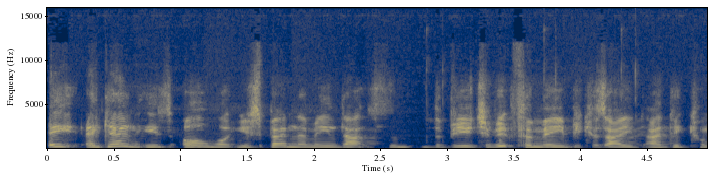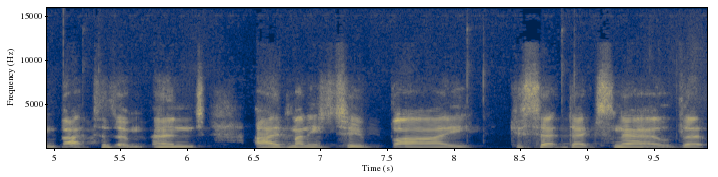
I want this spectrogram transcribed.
It, again, it's all what you spend. I mean, that's the, the beauty of it for me because I, I did come back to them and I've managed to buy cassette decks now that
